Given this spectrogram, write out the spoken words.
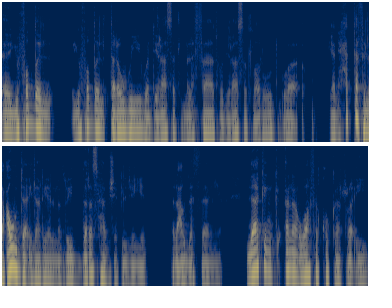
آه، يفضل يفضل التروي ودراسة الملفات ودراسة العروض ويعني حتى في العودة إلى ريال مدريد درسها بشكل جيد العودة الثانية. لكن أنا أوافقك الرأي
